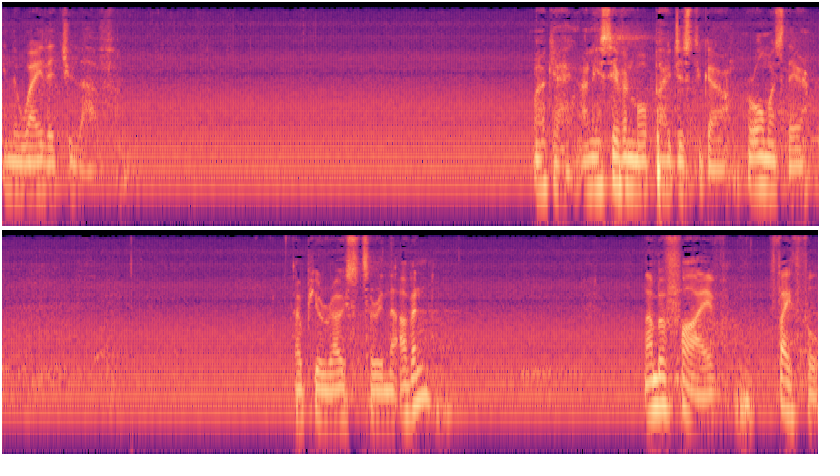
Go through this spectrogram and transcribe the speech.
in the way that you love. Okay, only seven more pages to go. We're almost there. Hope your roasts are in the oven. Number five, faithful.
